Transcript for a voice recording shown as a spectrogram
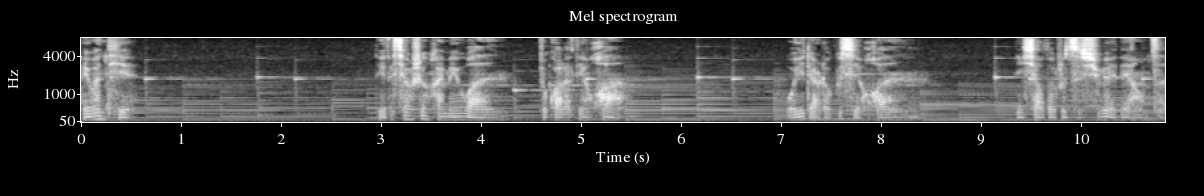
没问题。你的笑声还没完，就挂了电话。我一点都不喜欢你笑得如此虚伪的样子。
